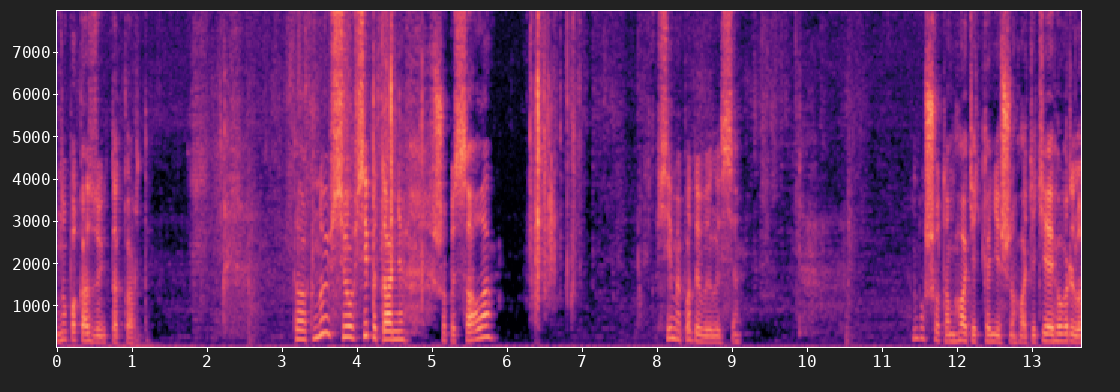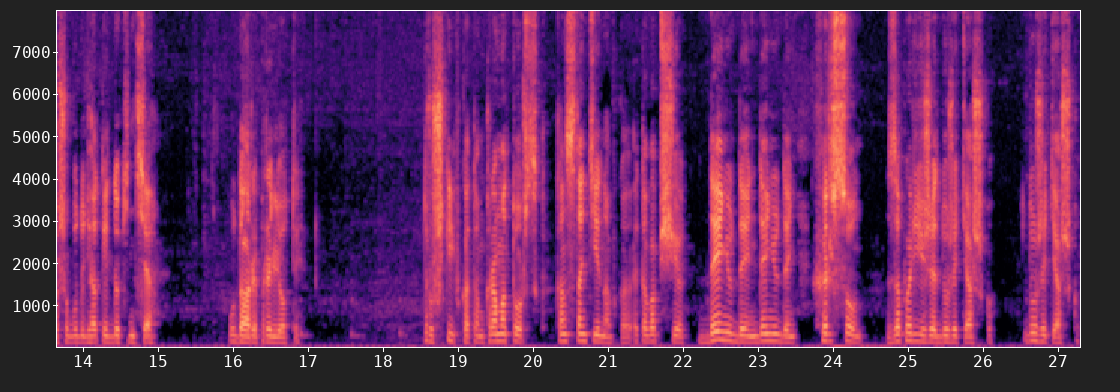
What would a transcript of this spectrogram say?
Ну, показують так карти. Так, ну і все, всі питання, що писала. Всі ми подивилися. Ну, що там, гатять, звісно, гатять. Я й говорила, що будуть гатити до кінця. Удари, прильоти. Дружківка, там, Краматорськ, Константиновка. Це взагалі день у день, день у день. Херсон, Запоріжжя дуже тяжко. Дуже тяжко.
